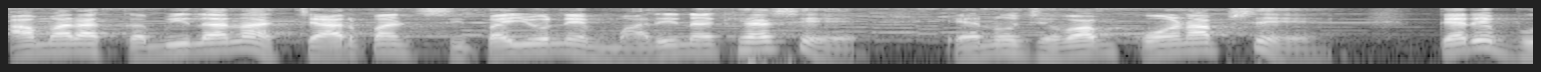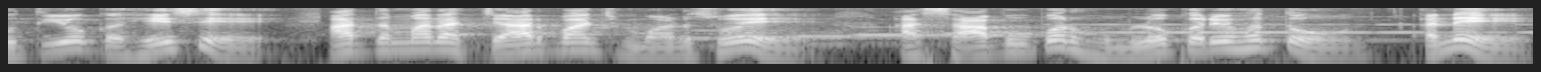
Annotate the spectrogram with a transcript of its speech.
આ મારા કબીલાના ચાર પાંચ સિપાહીઓને મારી નાખ્યા છે. એનો જવાબ કોણ આપશે? ત્યારે ભૂતિયો કહે છે, આ તમારા ચાર પાંચ માણસોએ આ સાપ ઉપર હુમલો કર્યો હતો. અને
